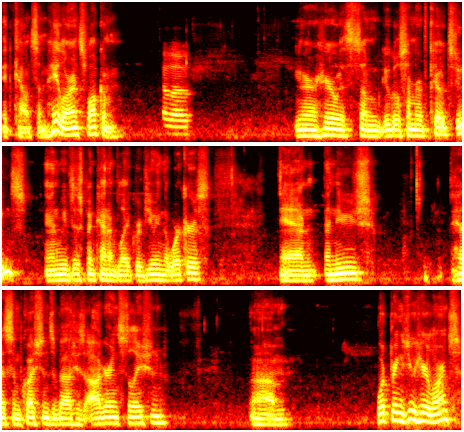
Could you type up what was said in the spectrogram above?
it counts them. Hey, Lawrence, welcome. Hello. You're here with some Google Summer of Code students, and we've just been kind of like reviewing the workers. And Anuj has some questions about his Augur installation. Um, what brings you here, Lawrence?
